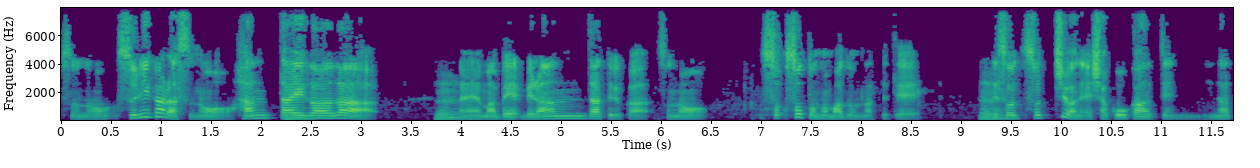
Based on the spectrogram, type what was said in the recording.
その、すりガラスの反対側が、うん。えーまあベ、ベランダというか、その、そ、外の窓になってて、うんで、そ、そっちはね、遮光カーテンになっ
